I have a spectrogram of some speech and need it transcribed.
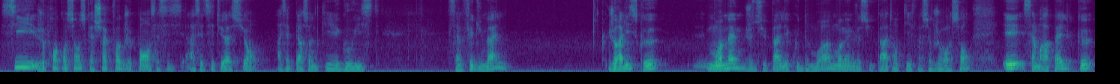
si je prends conscience qu'à chaque fois que je pense à, cette situation, à cette personne qui est égoïste, ça me fait du mal, je réalise que moi-même, je ne suis pas à l'écoute de moi, moi-même, je ne suis pas attentif à ce que je ressens, et ça me rappelle que,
